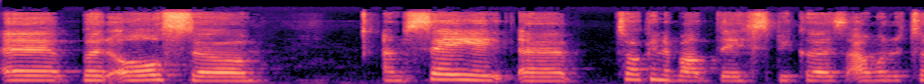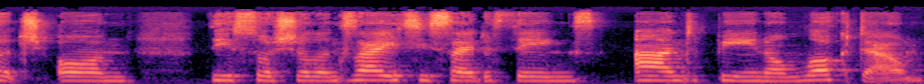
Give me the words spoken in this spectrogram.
uh, but also i'm saying uh, talking about this because i want to touch on the social anxiety side of things and being on lockdown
